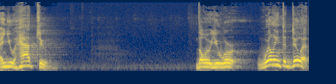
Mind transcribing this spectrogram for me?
and you had to, though you were willing to do it,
